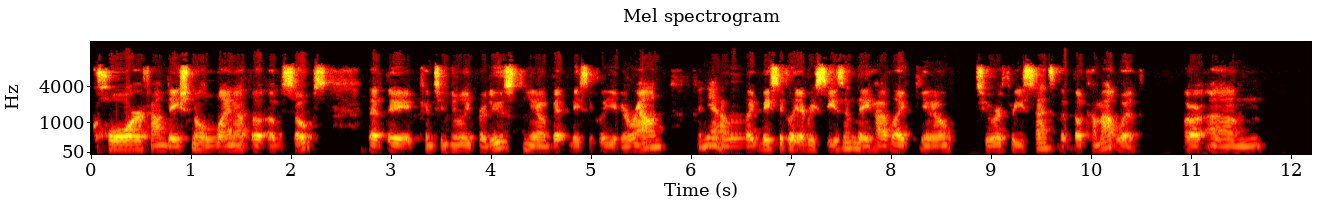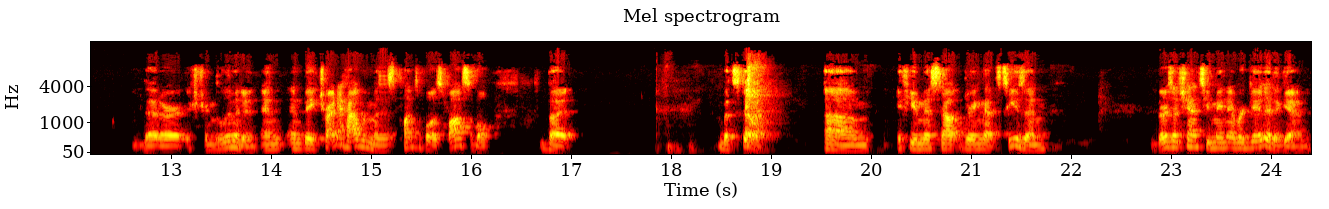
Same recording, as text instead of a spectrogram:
core foundational lineup of, of soaps that they continually produce, you know, basically year round. And yeah, like basically every season they have like you know two or three scents that they'll come out with, or um, that are extremely limited, and and they try to have them as plentiful as possible, but but still, um, if you miss out during that season, there's a chance you may never get it again,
